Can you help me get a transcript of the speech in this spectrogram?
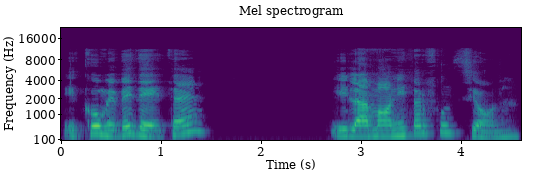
E come vedete il monitor funziona.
